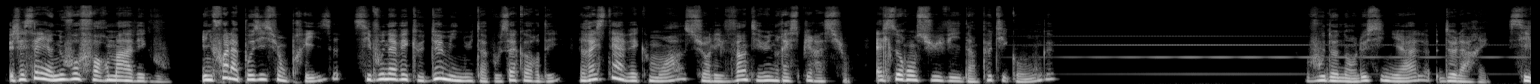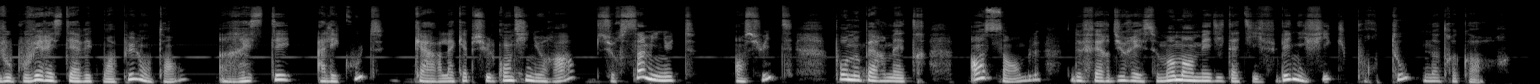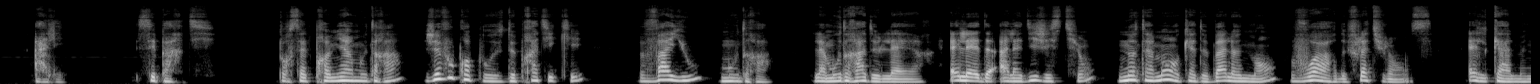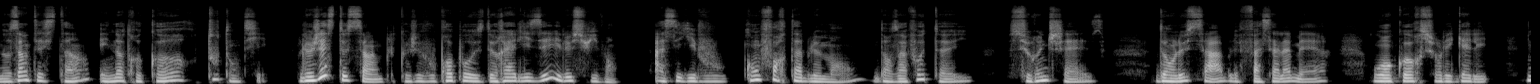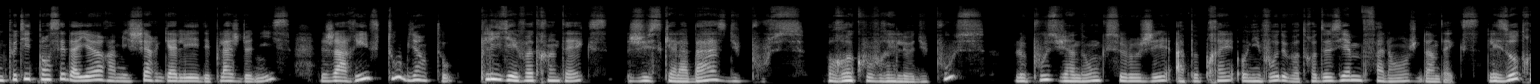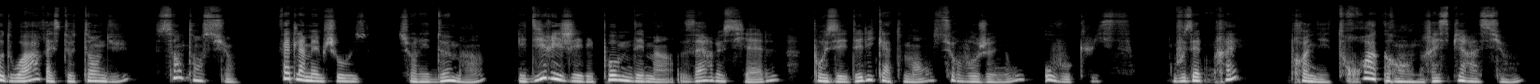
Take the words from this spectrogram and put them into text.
J'essaye un nouveau format avec vous. Une fois la position prise, si vous n'avez que deux minutes à vous accorder, restez avec moi sur les 21 respirations. Elles seront suivies d'un petit gong, vous donnant le signal de l'arrêt. Si vous pouvez rester avec moi plus longtemps, restez à l'écoute car la capsule continuera sur 5 minutes ensuite pour nous permettre ensemble de faire durer ce moment méditatif bénéfique pour tout notre corps. Allez, c'est parti. Pour cette première mudra, je vous propose de pratiquer Vayu Mudra, la mudra de l'air. Elle aide à la digestion, notamment en cas de ballonnement, voire de flatulence. Elle calme nos intestins et notre corps tout entier. Le geste simple que je vous propose de réaliser est le suivant. Asseyez-vous confortablement dans un fauteuil, sur une chaise, dans le sable face à la mer ou encore sur les galets. Une petite pensée d'ailleurs à mes chers galets des plages de Nice. J'arrive tout bientôt. Pliez votre index jusqu'à la base du pouce. Recouvrez-le du pouce le pouce vient donc se loger à peu près au niveau de votre deuxième phalange d'index. Les autres doigts restent tendus, sans tension. Faites la même chose sur les deux mains et dirigez les paumes des mains vers le ciel, posez délicatement sur vos genoux ou vos cuisses. Vous êtes prêts? Prenez trois grandes respirations.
